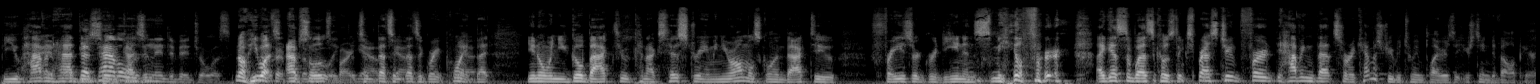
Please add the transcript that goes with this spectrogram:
but you haven't had But these Pavel guys. was an individualist. No, he was for the most absolutely. part, that's, yeah, a, that's, yeah. a, that's a great point. Yeah. But you know, when you go back through Canucks history, I mean, you're almost going back to Fraser, Gradin, and Smyl for, I guess, the West Coast Express too, for having that sort of chemistry between players that you're seeing develop here.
